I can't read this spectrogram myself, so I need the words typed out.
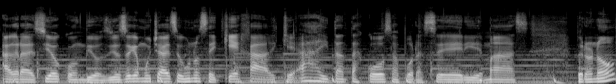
agradecido con Dios. Yo sé que muchas veces uno se queja de que hay tantas cosas por hacer y demás, pero no,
